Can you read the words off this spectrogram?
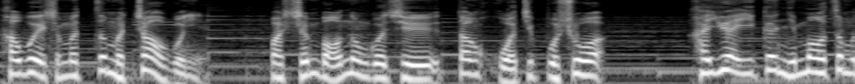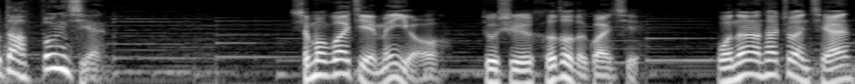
他为什么这么照顾你？把沈宝弄过去当伙计不说，还愿意跟你冒这么大风险？什么关系也没有，就是合作的关系。我能让他赚钱，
